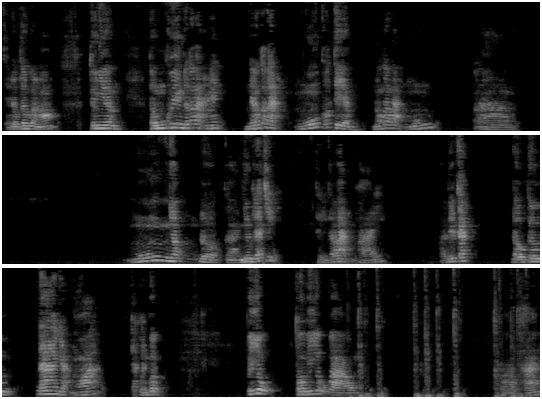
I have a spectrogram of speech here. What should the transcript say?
sẽ đầu tư vào nó. Tuy nhiên tôi muốn khuyên cho các bạn ấy nếu các bạn muốn có tiền nếu các bạn muốn à, muốn nhận được à, nhiều giá trị thì các bạn phải phải biết cách đầu tư đa dạng hóa các lĩnh vực. Ví dụ tôi ví dụ vào vào tháng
